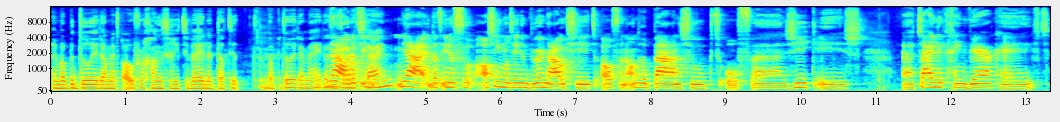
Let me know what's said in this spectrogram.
En wat bedoel je dan met overgangsrituelen? Dat dit, wat bedoel je daarmee? Dat nou, dat zijn? ja, dat in een, als iemand in een burn-out zit of een andere baan zoekt of uh, ziek is, uh, tijdelijk geen werk heeft,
